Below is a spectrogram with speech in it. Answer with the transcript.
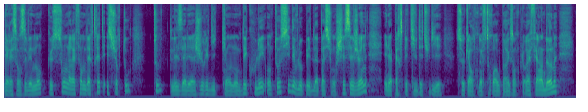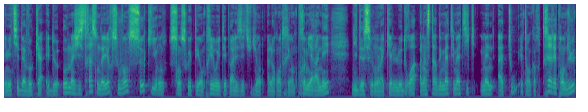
Les récents événements que sont la réforme des retraites et surtout toutes les aléas juridiques qui en ont découlé ont aussi développé de la passion chez ces jeunes et la perspective d'étudier ce 49.3 ou par exemple le référendum. Les métiers d'avocat et de haut magistrat sont d'ailleurs souvent ceux qui ont, sont souhaités en priorité par les étudiants à leur entrée en première année. L'idée selon laquelle le droit, à l'instar des mathématiques, mène à tout est encore très répandue.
